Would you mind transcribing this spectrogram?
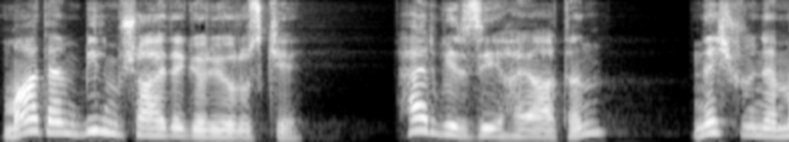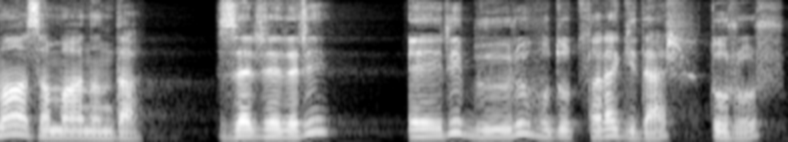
Madem bil müşahede görüyoruz ki her bir zihayatın neşv-ü nema zamanında zerreleri eğri büğrü hudutlara gider, durur,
